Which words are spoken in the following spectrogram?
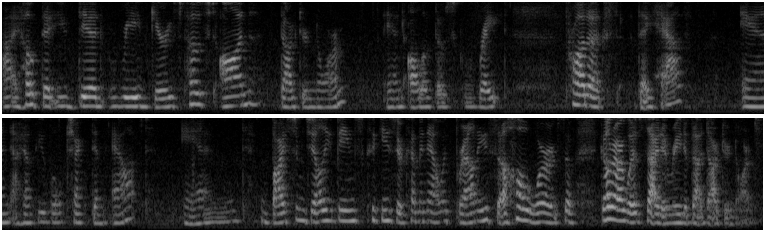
I hope that you did read Gary's post on Dr. Norm and all of those great products they have. And I hope you will check them out and buy some jelly beans. cookies. They're coming out with brownies, the whole works. So go to our website and read about Dr. Norm's.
